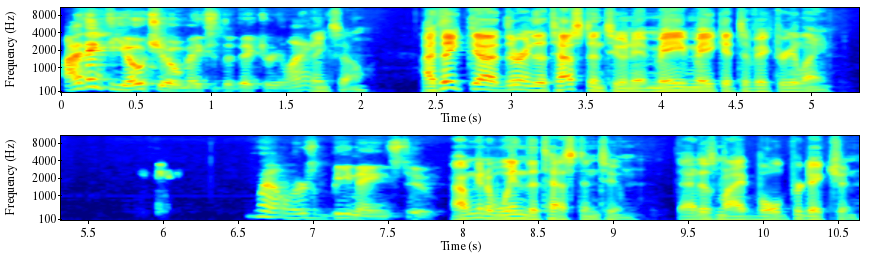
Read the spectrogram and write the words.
I think the Ocho makes it to victory lane. I think so. I think uh, during the test and tune, it may make it to victory lane. Well, there's B mains too. I'm going to win the test and tune. That is my bold prediction.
